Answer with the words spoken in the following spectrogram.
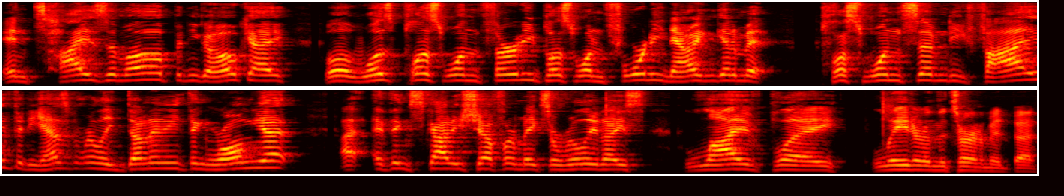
and ties him up, and you go, okay, well, it was plus 130, plus 140. Now I can get him at plus 175, and he hasn't really done anything wrong yet. I, I think Scottie Scheffler makes a really nice live play later in the tournament, Ben.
